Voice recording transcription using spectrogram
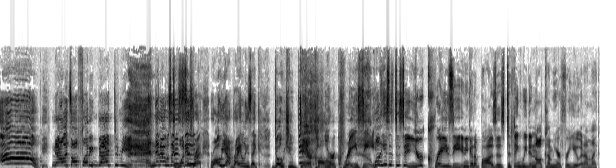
oh! Now it's all flooding back to me. And then I was like, "What is Ri- Oh yeah, Riley's like, don't you dare call her crazy. well, he says to say you're crazy, and he kind of pauses to think we didn't all come here for you. And I'm like,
